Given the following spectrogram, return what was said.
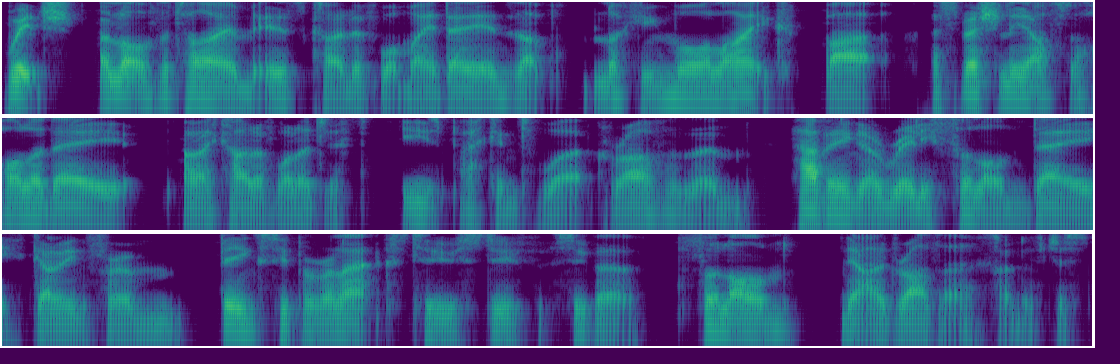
which a lot of the time is kind of what my day ends up looking more like. But especially after holiday, I kind of want to just ease back into work rather than having a really full on day, going from being super relaxed to super, super full on. Yeah, I'd rather kind of just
